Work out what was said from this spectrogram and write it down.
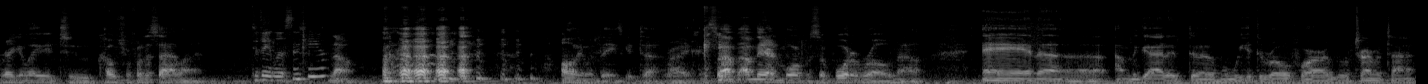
regulated to coaching from the sideline. Do they listen to you? No. Only when things get tough, right? And so I'm, I'm there in more of a supporter role now. And uh, I'm the guy that uh, when we hit the road for our little tournament time,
